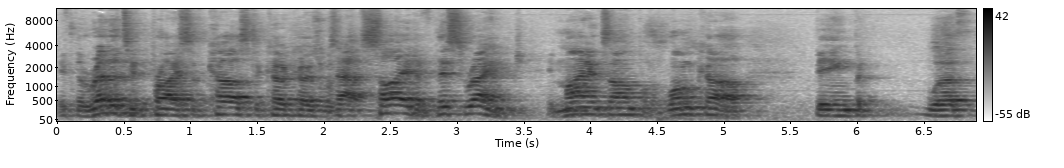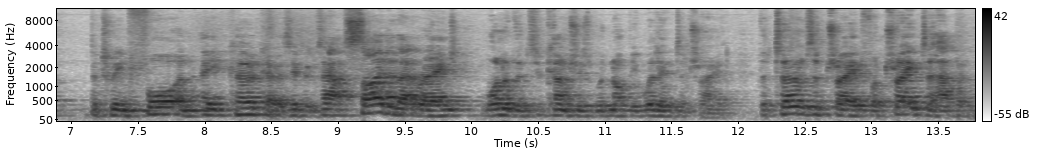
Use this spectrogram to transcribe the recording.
if the relative price of cars to cocos was outside of this range, in my example of one car being be worth between four and eight cocos, if it was outside of that range, one of the two countries would not be willing to trade. The terms of trade for trade to happen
